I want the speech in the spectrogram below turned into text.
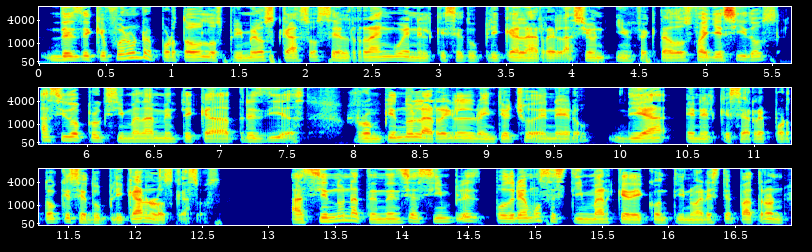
Desde que fueron reportados los primeros casos, el rango en el que se duplica la relación infectados-fallecidos ha sido aproximadamente cada tres días, rompiendo la regla el 28 de enero, día en el que se reportó que se duplicaron los casos. Haciendo una tendencia simple, podríamos estimar que de continuar este patrón,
